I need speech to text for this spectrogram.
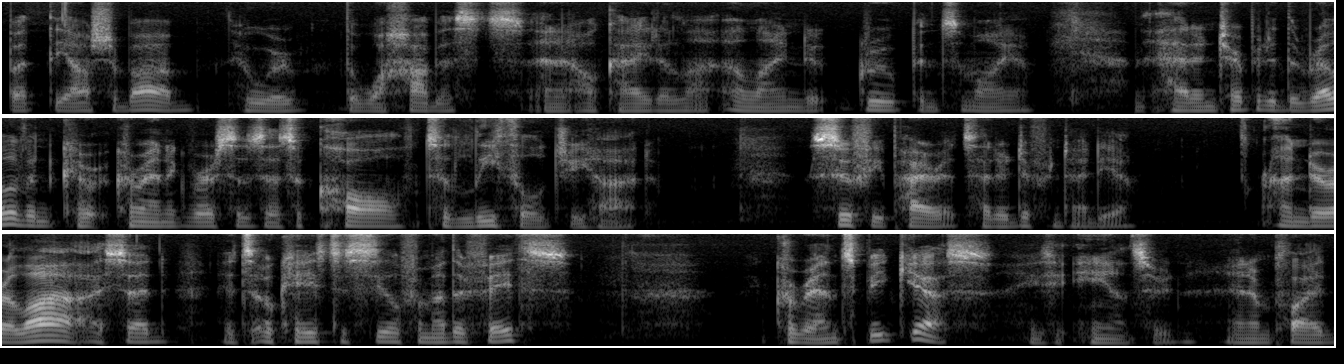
but the Al Shabaab, who were the Wahhabists, an Al Qaeda aligned group in Somalia, had interpreted the relevant Quranic verses as a call to lethal jihad. Sufi pirates had a different idea. Under Allah, I said, it's okay to steal from other faiths? Quran speak, yes, he, he answered, and implied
